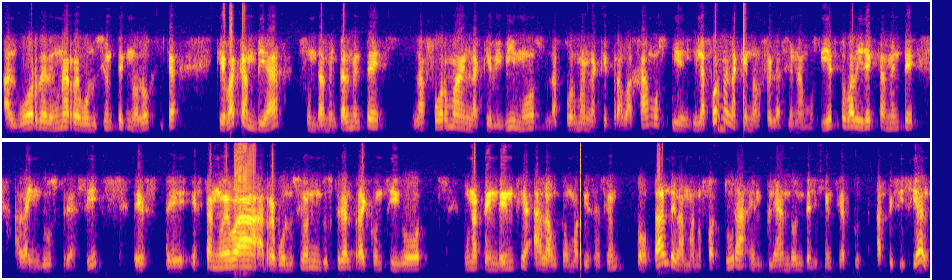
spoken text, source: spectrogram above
al borde de una revolución tecnológica que va a cambiar fundamentalmente la forma en la que vivimos, la forma en la que trabajamos y, la forma en la que nos relacionamos. Y esto va directamente a la industria, ¿sí? Este, esta nueva revolución industrial trae consigo una tendencia a la automatización total de la manufactura empleando inteligencia artificial.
